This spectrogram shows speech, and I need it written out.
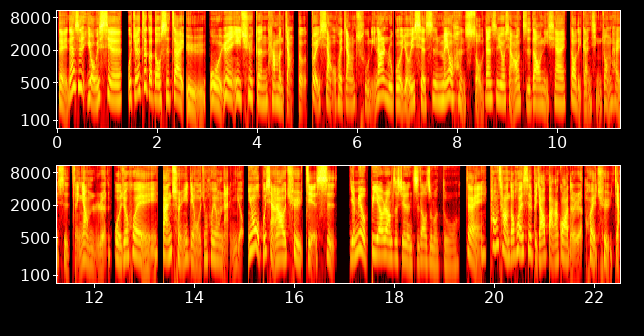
对，但是有一些，我觉得这个都是在于我愿意去跟他们讲的对象，我会这样处理。那如果有一些是没有很熟，但是我想要知道。你现在到底感情状态是怎样的人？我就会单纯一点，我就会用男友，因为我不想要去解释。也没有必要让这些人知道这么多。对，通常都会是比较八卦的人会去讲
